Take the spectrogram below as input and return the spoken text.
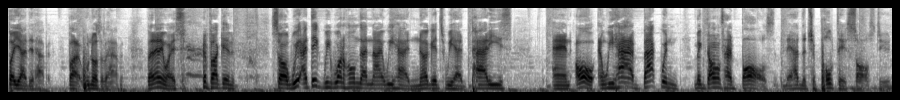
But yeah, it did happen. But who knows if it happened? But anyways, fucking. So we, I think we went home that night. We had nuggets, we had patties, and oh, and we had back when McDonald's had balls. They had the chipotle sauce, dude.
